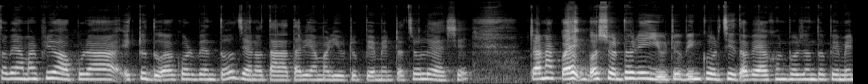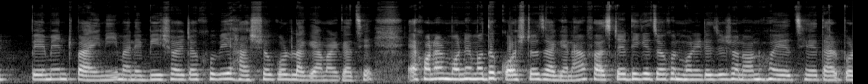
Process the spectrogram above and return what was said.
তবে আমার প্রিয় আপুরা, একটু দোয়া করবেন তো, যেন তাড়াতাড়ি আমার ইউটিউব পেমেন্টটা চলে আসে। টানা কয়েক বছর ধরে ইউটিউবিং করছি, তবে এখন পর্যন্ত পেমেন্ট পেমেন্ট পাইনি। মানে বিষয়টা খুবই হাস্যকর লাগে আমার কাছে। এখন আর মনের মধ্যে কষ্ট জাগে না। ফার্স্টের দিকে যখন মনিটাইজেশন অন হয়েছে, তারপর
